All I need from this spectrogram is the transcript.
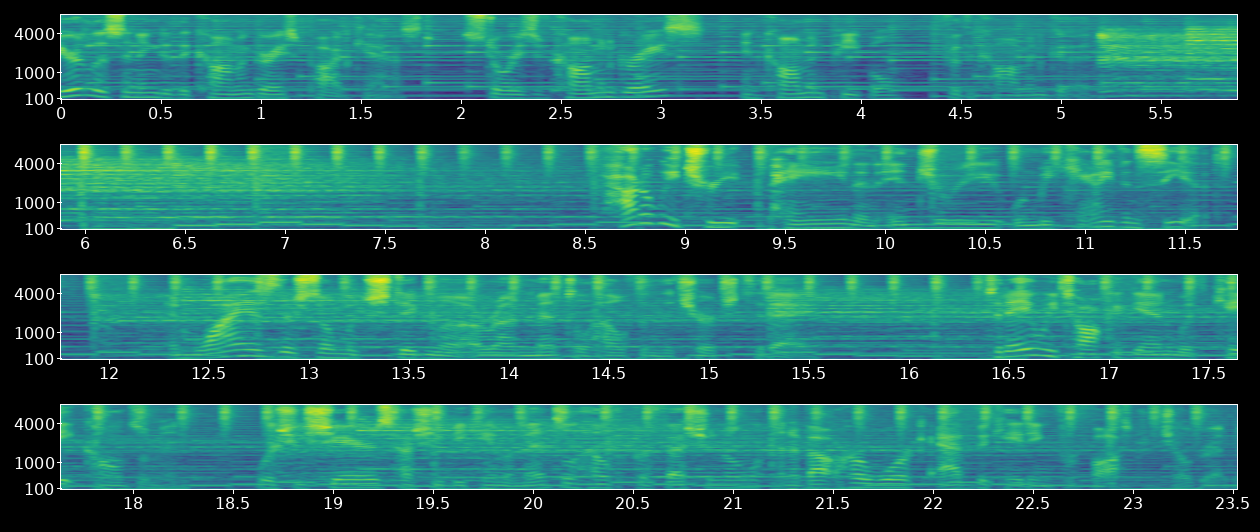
You're listening to the Common Grace Podcast stories of common grace and common people for the common good. How do we treat pain and injury when we can't even see it? And why is there so much stigma around mental health in the church today? Today we talk again with Kate Konzelman, where she shares how she became a mental health professional and about her work advocating for foster children.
